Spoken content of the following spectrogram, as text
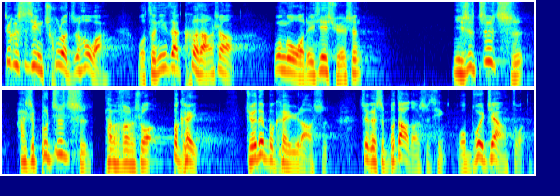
这个事情出了之后啊，我曾经在课堂上问过我的一些学生：“你是支持还是不支持？”他们纷纷说：“不可以，绝对不可以。”于老师。这个是不道德的事情，我不会这样做的。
